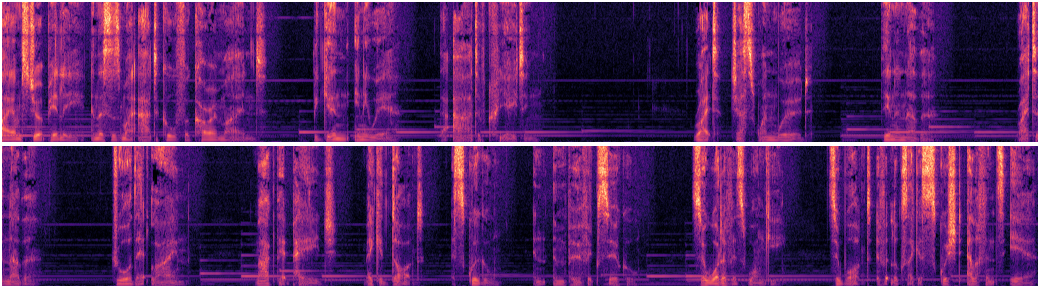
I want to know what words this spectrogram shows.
Hi, I'm Stewart Pedley, and this is my article for Coromind Begin Anywhere The Art of Creating. Write just one word, then another. Write another. Draw that line. Mark that page. Make a dot, a squiggle, an imperfect circle. So, what if it's wonky? So, what if it looks like a squished elephant's ear?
